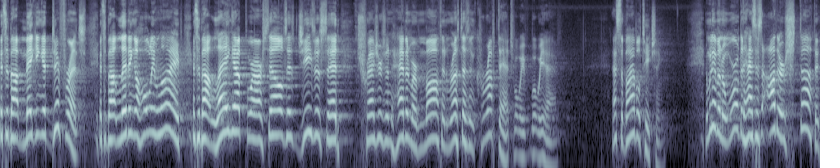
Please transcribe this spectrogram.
It's about making a difference. It's about living a holy life. It's about laying up for ourselves, as Jesus said, treasures in heaven where moth and rust doesn't corrupt That's what we, what we have. That's the Bible teaching. And we live in a world that has this other stuff that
